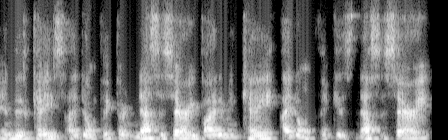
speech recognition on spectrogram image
in this case, I don't think they're necessary. Vitamin K, I don't think is necessary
